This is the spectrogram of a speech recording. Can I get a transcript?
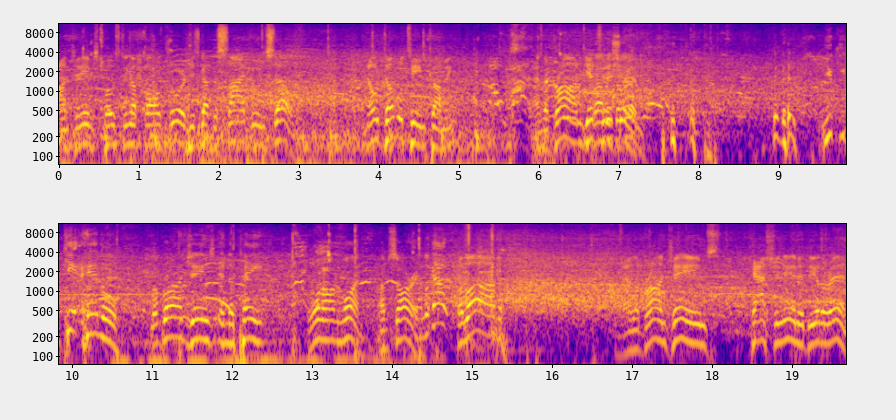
LeBron James posting up Paul George. He's got the side to himself. No double team coming. And LeBron gets Well, it at the rim. you, you can't handle LeBron James in the paint one-on-one. I'm sorry. Look out! The lob. And LeBron James cashing in at the other end.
